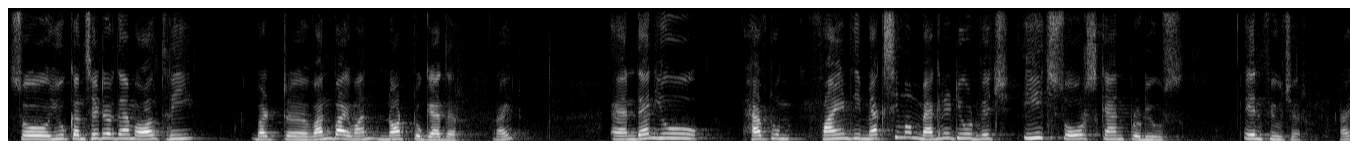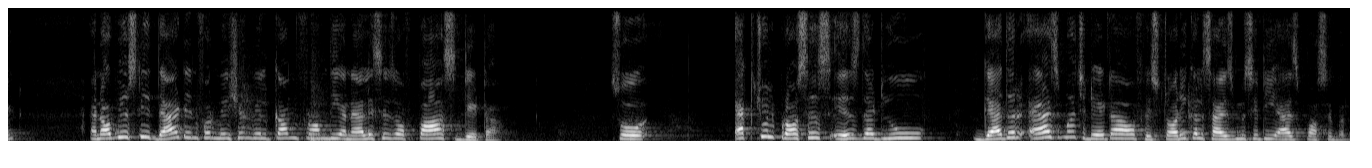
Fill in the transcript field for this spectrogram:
So you consider them all three but uh, one by one not together right? And then you have to find the maximum magnitude which each source can produce in future right and obviously that information will come from the analysis of past data. So actual process is that you gather as much data of historical seismicity as possible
